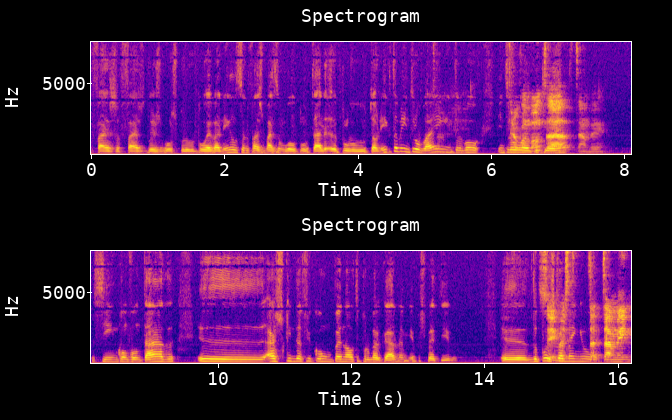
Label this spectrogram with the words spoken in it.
faz, faz dois gols pelo, pelo Evan Nilsson, faz mais um gol pelo, pelo Tony, que também entrou bem, entregou, entrou, entrou com vontade também. Sim, com vontade. Uh, acho que ainda ficou um penalti por marcar, na minha perspectiva. Uh, depois Sim, também o. Também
